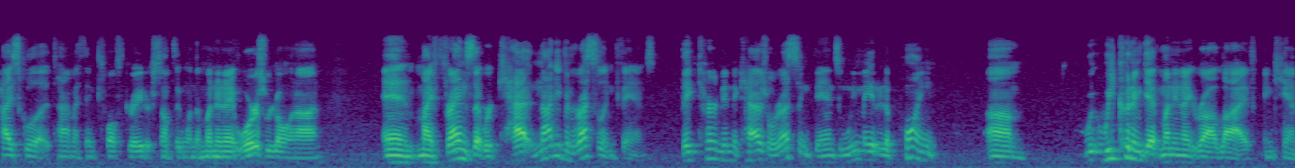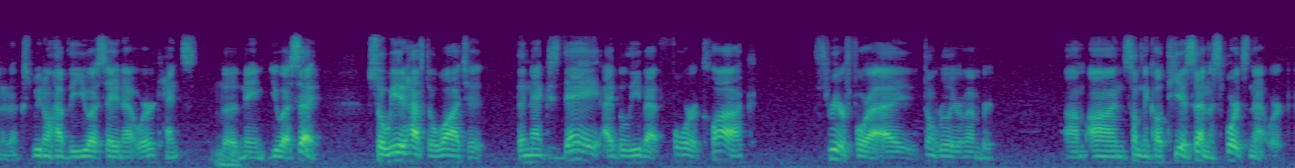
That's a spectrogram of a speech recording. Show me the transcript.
high school at the time, I think 12th grade or something when the Monday Night Wars were going on. And my friends that were ca- not even wrestling fans, they turned into casual wrestling fans, and we made it a point. Um, we, we couldn't get Monday Night Raw live in Canada because we don't have the USA network, hence the name USA. So we'd have to watch it the next day, I believe at four o'clock, three or four, I don't really remember, um, on something called TSN, the sports network.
